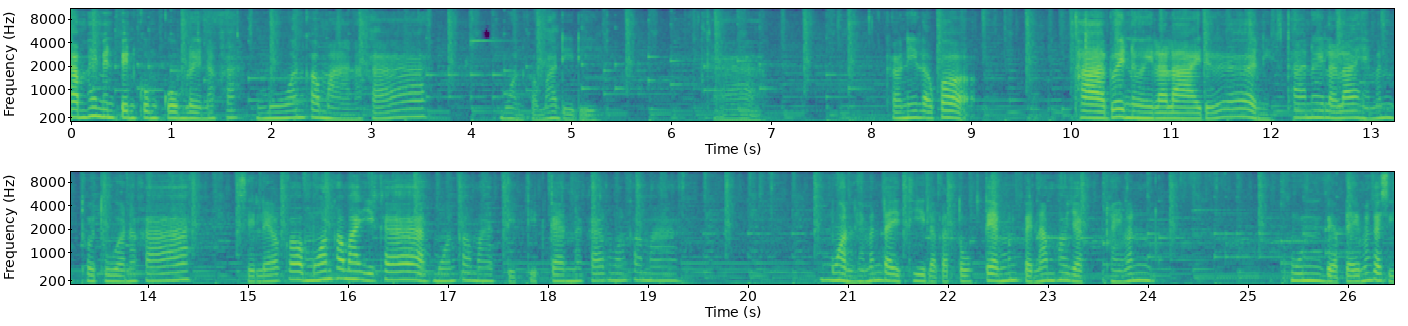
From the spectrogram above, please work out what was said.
ทำให้มันเป็นกลมๆเลยนะคะ ม้วนเข้ามานะคะ ม้วนเข้ามาดีๆ ค่ะ คราวนี้เราก็ทาด้วยเนยละลายเด้อ นี่ทาเนยละลายให้มันทั่วๆนะคะ เสร็จแล้วก็ม้วนเข้ามาอีกค่ะ ม้วนเข้ามาติดๆกันนะคะ ม้วนเข้ามาม้วนให้มันได้ทีแล้วก็ตกแต่งมันไปน้ำเขาอยากให้มันหุ่นแบบใดมันก็สิ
